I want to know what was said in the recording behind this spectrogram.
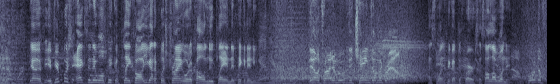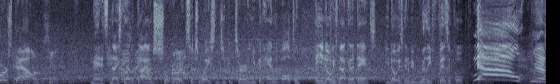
ended up working Yeah, if, if you're pushing X and they won't pick a play call, you got to push triangle to call a new play and then pick it anyway. They'll try to move the chains on the ground I just wanted to pick up the first. That's all I wanted. for the first down. Man, it's nice to have a guy on short yardage situations you can turn and you can hand the ball to him. And you know he's not going to dance. You know he's going to be really physical. No! Ugh,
